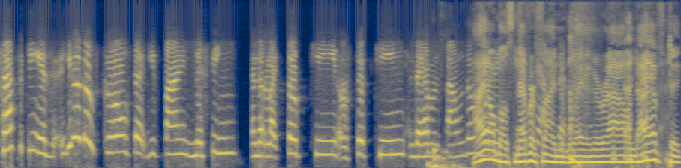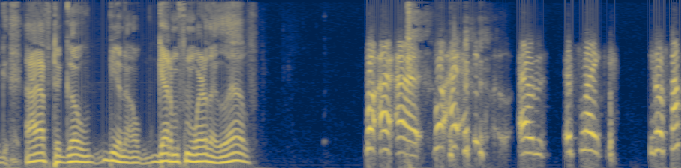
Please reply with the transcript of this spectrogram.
trafficking is you know those girls that you find missing and they're like 13 or 15 and they haven't found them I almost never find them laying around. I have to. I have to go. You know, get them from where they live. well i uh well i, I think um it's like you know south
